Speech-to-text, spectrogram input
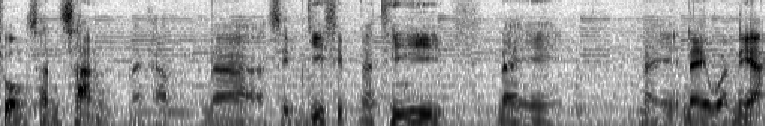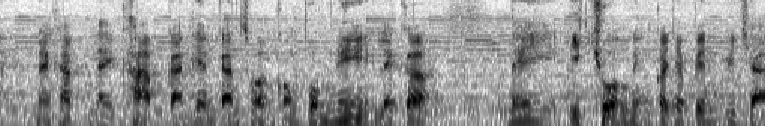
ช่วงสั้นๆนะครับนา10-20นาทีในในในวันเนี้ยนะครับในคาบการเรียนการสอนของผมนี้ และก็ในอีกช่วงหนึ่งก็จะเป็นวิชา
